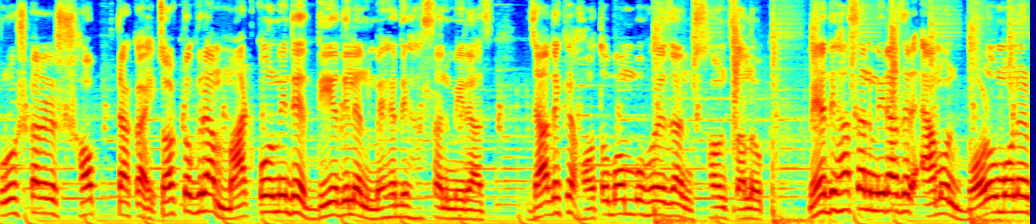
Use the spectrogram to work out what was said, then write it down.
পুরস্কারের সব টাকায় চট্টগ্রাম মাঠ কর্মীদের দিয়ে দিলেন মেহেদি হাসান মিরাজ, যা দেখে হতবম্ব হয়ে যান সঞ্চালক মেহেদি হাসান মিরাজের এমন বড় মনের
